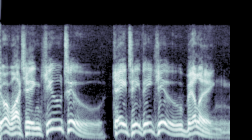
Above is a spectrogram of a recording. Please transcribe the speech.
You're watching Q2, KTVQ Billings.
